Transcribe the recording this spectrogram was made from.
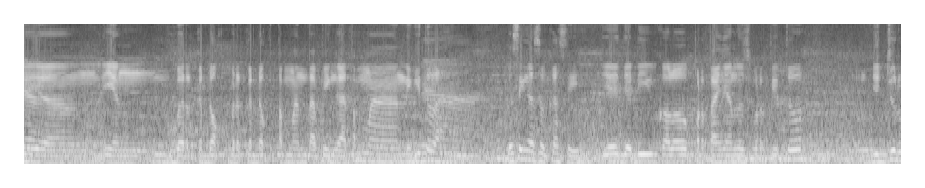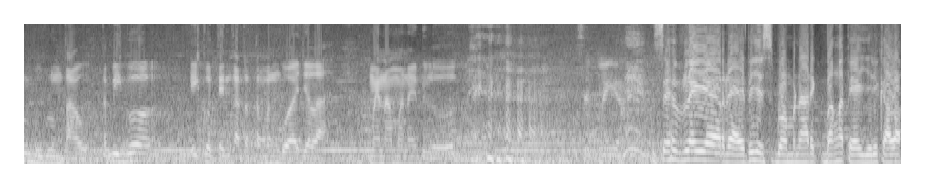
yang yang berkedok berkedok teman tapi nggak teman ya gitulah. Gue sih nggak suka sih. Ya jadi kalau pertanyaan lu seperti itu jujur gue belum tahu tapi gue ikutin kata teman gue aja lah main aman aja dulu. Save player. Ya itu jadi sebuah menarik banget ya. Jadi kalau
